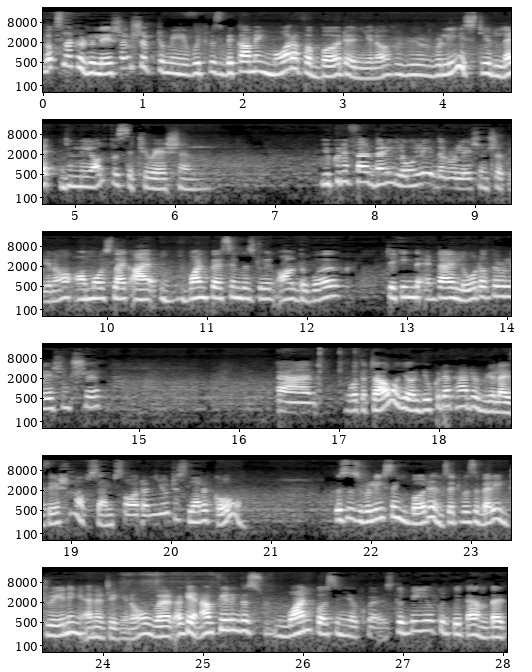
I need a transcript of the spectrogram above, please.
Looks like a relationship to me which was becoming more of a burden you know. You released you let you lay off the situation. You could have felt very lonely in the relationship you know almost like i one person was doing all the work taking the entire load of the relationship. And with the tower here you could have had a realization of some sort and you just let it go. This is releasing burdens. It was a very draining energy you know where again i'm feeling this one person here aquarius. Could be you could be them but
